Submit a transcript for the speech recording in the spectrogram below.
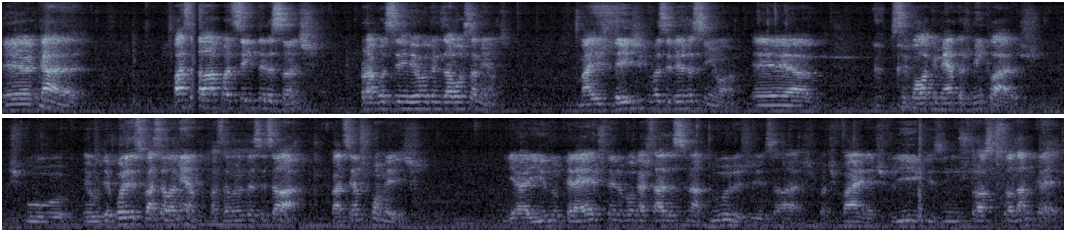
É, cara, parcelar pode ser interessante para você reorganizar o orçamento. Mas desde que você veja assim, ó, é, você coloque metas bem claras. Tipo, eu depois desse parcelamento, o parcelamento vai ser, sei lá, 400 por mês. E aí no crédito eu vou gastar as assinaturas de, sei lá, Spotify, Netflix uns troços que só dá no crédito.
